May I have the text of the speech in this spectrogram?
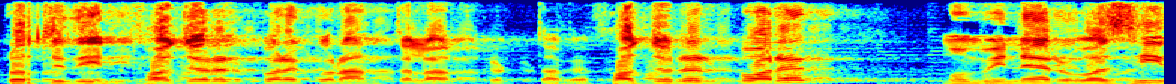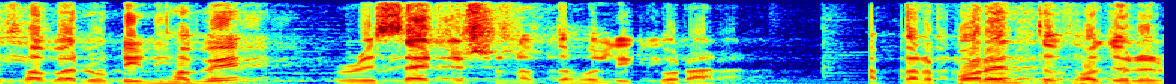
প্রতিদিন ফজরের পরে কোরআন তেলাওয়াত করতে হবে। ফজরের পরের মুমিনের ওয়াজিফা বা রুটিন হবে recitation of the holy Quran আপনারা পড়েন তো ফজরের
